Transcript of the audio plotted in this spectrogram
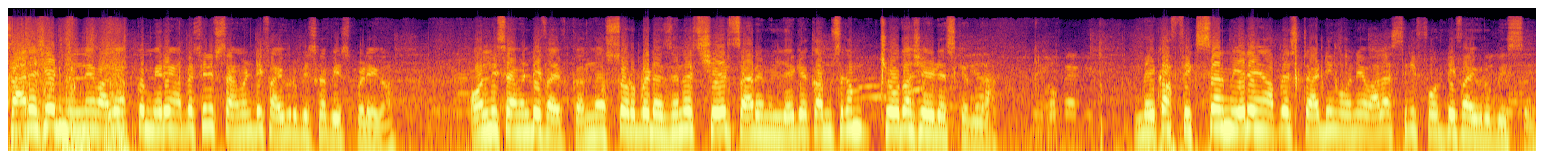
सारे शेड मिलने वाले आपको मेरे यहाँ पे सिर्फ़ सेवेंटी फाइव रुपीज़ का पीस पड़ेगा। ओनली सेवेंटी फाइव का, नौ सौ रुपये डजन है शेड सारे मिल जाएँगे। कम से कम चौदह शेड है इसके अंदर। मेकअप फिक्सर मेरे यहाँ पे स्टार्टिंग होने वाला है सिर्फ़ फोर्टी फाइव रुपीज़ से।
